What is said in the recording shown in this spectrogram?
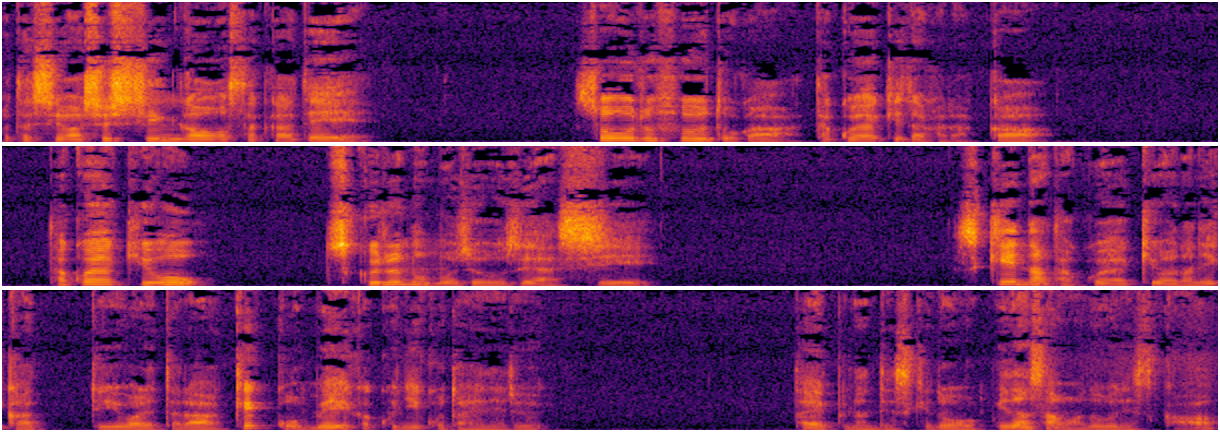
私は出身が大阪でソウルフードがたこ焼きだからかたこ焼きを作るのも上手やし好きなたこ焼きは何かって言われたら結構明確に答えれるタイプなんですけど皆さんはどうですか？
